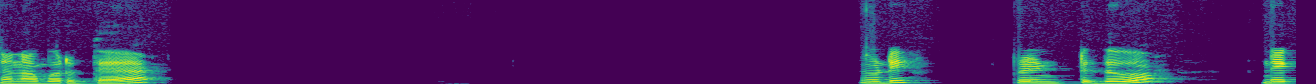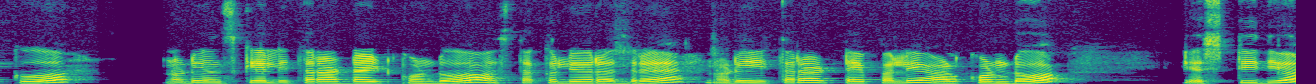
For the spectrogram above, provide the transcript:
ಚೆನ್ನಾಗಿ ಬರುತ್ತೆ. ನೋಡಿ ಪ್ರಿಂಟ್ದು, ನೆಕ್ಕು, ನೋಡಿ ಒಂದು ಸ್ಕೇಲ್ ಈ ಥರ ಅಡ್ಡ ಇಟ್ಕೊಂಡು ಹೊಸ್ತ ಕಲಿಯೋರಾದರೆ ನೋಡಿ ಈ ಥರ ಟೇಪಲ್ಲಿ ಅಳ್ಕೊಂಡು ಎಷ್ಟಿದೆಯೋ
